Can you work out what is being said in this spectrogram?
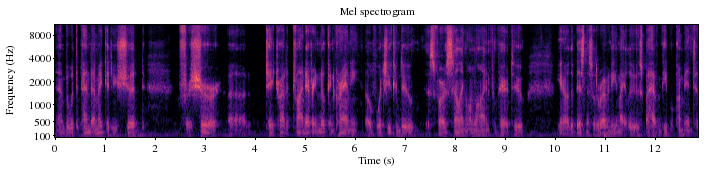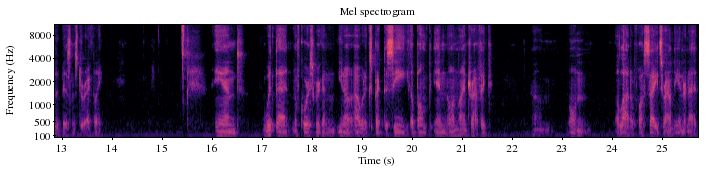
But with the pandemic you should for sure uh, take, try to find every nook and cranny of what you can do as far as selling online compared to you know the business or the revenue you might lose by having people come into the business directly. And with that of course we're going to you know i would expect to see a bump in online traffic um, on a lot of our sites around the internet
